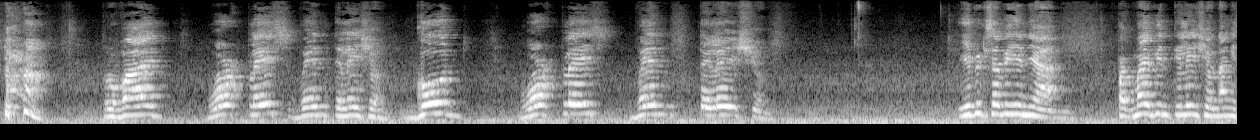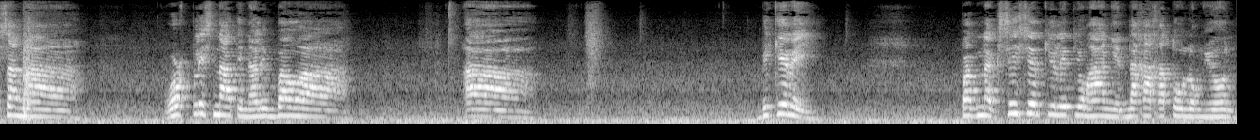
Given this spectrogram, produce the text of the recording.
provide workplace ventilation. Good workplace ventilation. Ibig sabihin yan, pag may ventilation ng isang uh, workplace natin, halimbawa, uh, bikiri, pag nagsisirculate yung hangin, nakakatulong yun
